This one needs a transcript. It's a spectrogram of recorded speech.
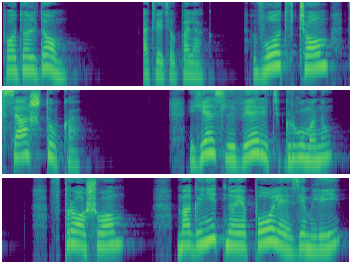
«Под льдом», — ответил поляк. «Вот в чем вся штука». Если верить Груману, в прошлом магнитное поле Земли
